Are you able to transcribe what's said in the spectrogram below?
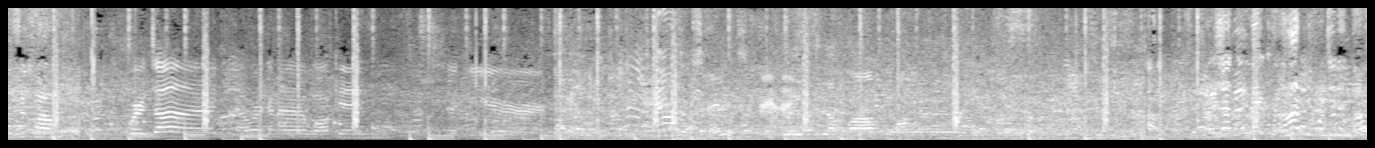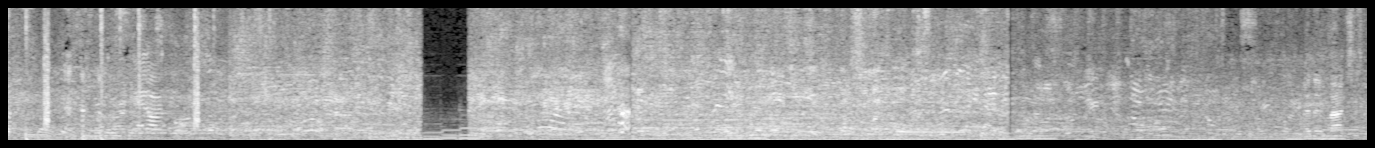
You should come. We're done. Now we're gonna walk in the gear. Look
